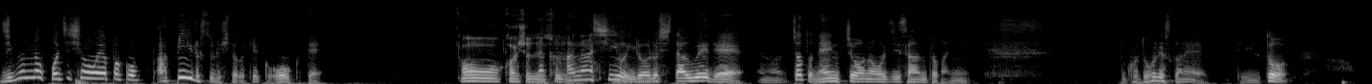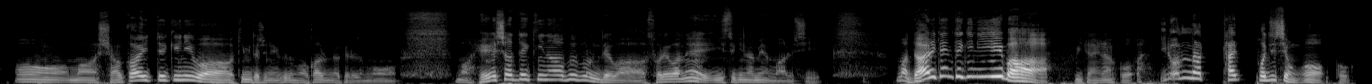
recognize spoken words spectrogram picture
自分のポジションをやっぱこう、アピールする人が結構多くて、ああ、会社でなんかそうだ話をいろいろした上で、あの、ちょっと年長のおじさんとかに、これどうですかね？って言うと、ああ、まあ、社会的には君たちの言うこともわかるんだけれども、まあ、弊社的な部分では、それはね、言い過ぎな面もあるし、まあ、代理店的に言えば、みたいな、こう、いろんなポジションを、こう、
